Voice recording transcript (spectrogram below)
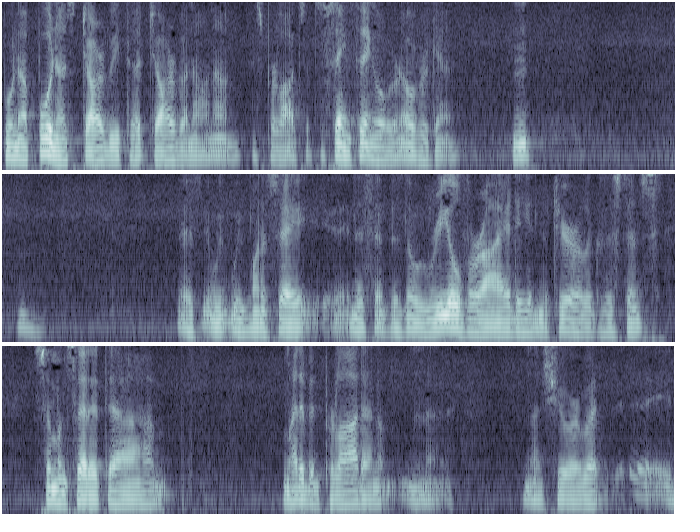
puna punas charvita charvananam. As Prahlad said, it's the same thing over and over again. Hmm? As we, we want to say, in this sense, there's no real variety in material existence. Someone said it, um, might have been Prahlad, I'm not, not sure, but it,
